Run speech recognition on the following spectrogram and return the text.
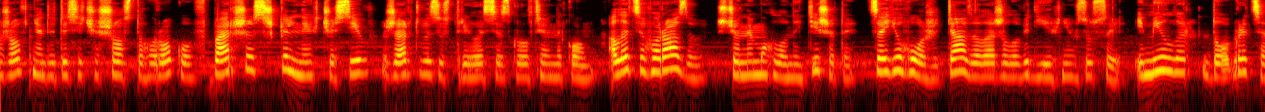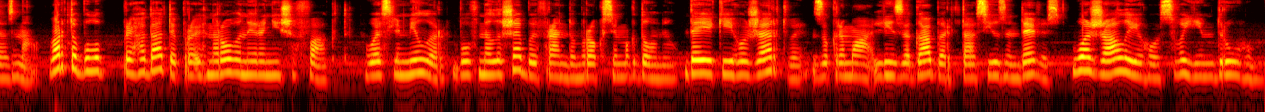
жовтня 2006 року, вперше з шкільних часів, жертви зустрілися з гвалтівником. Але цього разу, що не могло не тішити, це його життя залежало від їхніх зусиль, і Міллер добре це знав. Варто було б пригадати про ігнорований раніше факт. Уеслі Міллер був не лише бойфрендом Роксі Макдонел. Деякі його жертви, зокрема Ліза Габер та Сьюзен Девіс, вважали його своїм другом.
